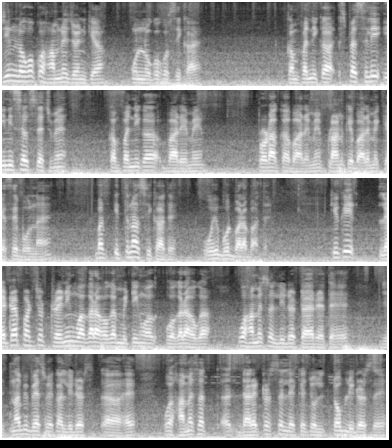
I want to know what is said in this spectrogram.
जिन लोगों को हमने ज्वाइन किया, उन लोगों को सिखाए। कंपनी का स्पेशली इनिशियल स्टेज में कंपनी का बारे में प्रोडक्ट का बारे में प्लान के बारे में कैसे बोलना है, बस इतना सिखा दे, वही बहुत बड़ा बात है। क्योंकि लेटर पर जो ट्रेनिंग वगैरह होगा मीटिंग वगैरह होगा, वो हमेशा लीडर टायर रहते हैं। जितना भी बेस्ट वे का लीडर्स है, वो हमेशा डायरेक्टर से लेकर जो टॉप लीडर्स है,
